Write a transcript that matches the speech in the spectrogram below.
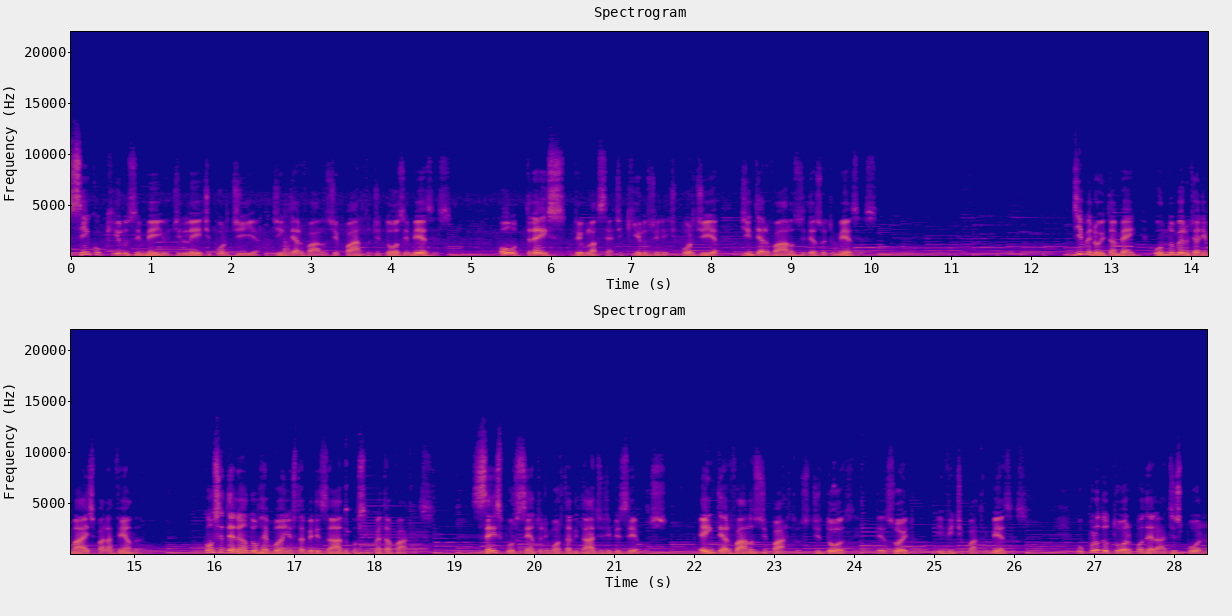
5,5 kg de leite por dia de intervalos de parto de 12 meses, ou 3,7 kg de leite por dia de intervalos de 18 meses. Diminui também o número de animais para venda. Considerando um rebanho estabilizado com 50 vacas, 6% de mortalidade de bezerros, e intervalos de partos de 12, 18 e 24 meses, o produtor poderá dispor,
